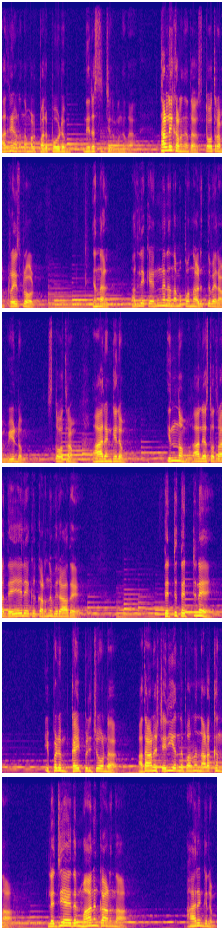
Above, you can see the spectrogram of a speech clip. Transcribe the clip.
അതിനെയാണ് നമ്മൾ പലപ്പോഴും നിരസിച്ച് കളഞ്ഞത്. തള്ളിക്കളഞ്ഞത്. സ്തോത്രം പ്രൈസ്ലോഡ് എന്നാൽ അതിലേക്ക് എങ്ങനെ നമുക്കൊന്ന് അടുത്ത് വരാം വീണ്ടും? സ്തോത്രം. ആരെങ്കിലും ഇന്നും ഹാലയ സ്തോത്ര. ദയയിലേക്ക് കടന്നു വരാതെ തെറ്റ് തെറ്റിനെ ഇപ്പോഴും കൈപ്പിടിച്ചുകൊണ്ട് അതാണ് ശരിയെന്ന് പറഞ്ഞ് നടക്കുന്ന ലജ്ജയായതിൽ മാനം കാണുന്ന ആരെങ്കിലും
